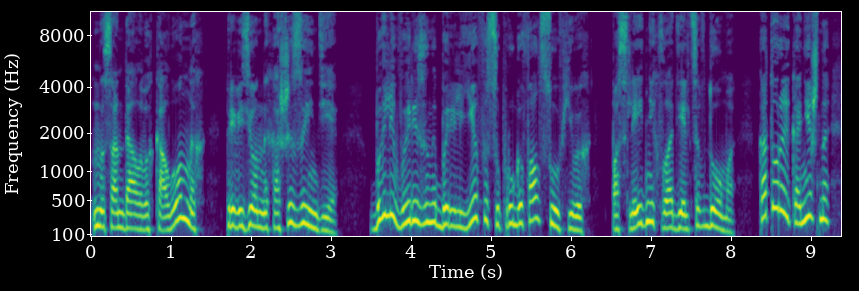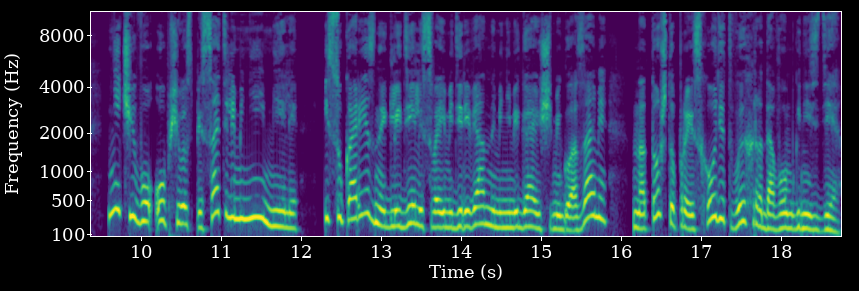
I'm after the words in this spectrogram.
На сандаловых колоннах, привезенных аж из Индии, были вырезаны барельефы супругов Алсуфьевых, последних владельцев дома, которые, конечно, ничего общего с писателями не имели и сукоризно глядели своими деревянными немигающими глазами на то, что происходит в их родовом гнезде.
